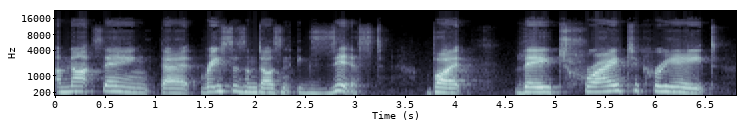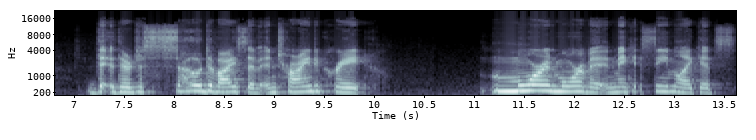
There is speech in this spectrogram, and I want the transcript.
I'm not saying that racism doesn't exist, but they try to create they- they're just so divisive and trying to create more and more of it and make it seem like it's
